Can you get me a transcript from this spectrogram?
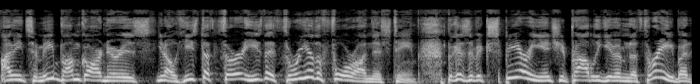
I mean, to me, Bumgarner is, you know, he's the third, he's the three of the four on this team. Because of experience, you'd probably give him the three. But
